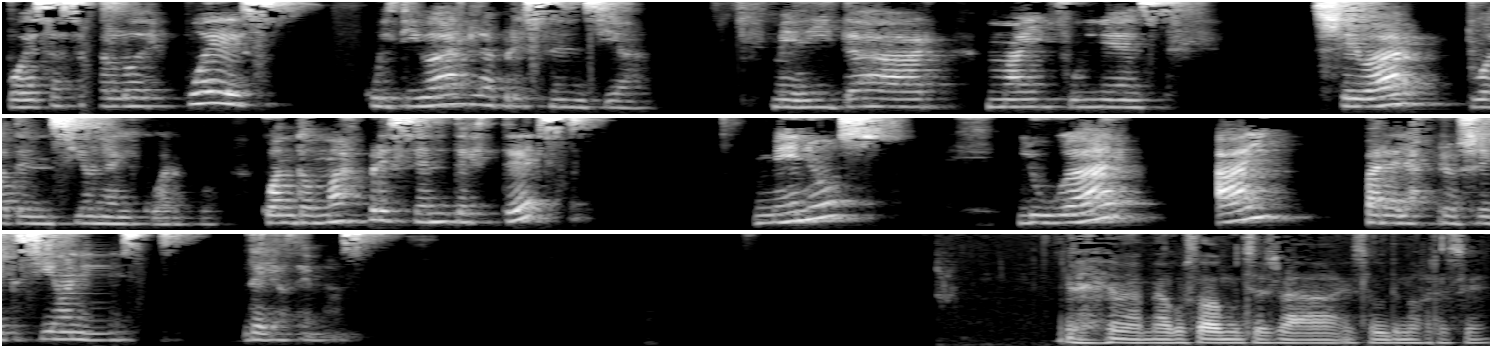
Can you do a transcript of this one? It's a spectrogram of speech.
Puedes hacerlo después, cultivar la presencia, meditar, mindfulness, llevar tu atención al cuerpo. Cuanto más presente estés, menos lugar hay para las proyecciones de los demás. Me ha gustado mucho esa, esa última frase.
